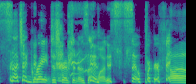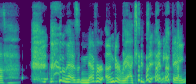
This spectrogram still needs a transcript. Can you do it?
Such a great description of someone. It's so perfect. Ugh. Who has never underreacted to anything.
